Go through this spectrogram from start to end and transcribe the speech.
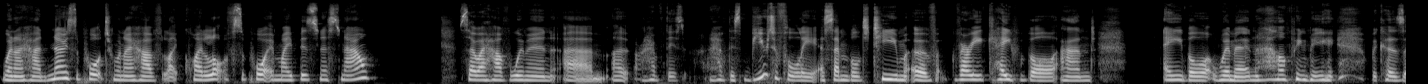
when I had no support to when I have like quite a lot of support in my business now. So I have women. Um, I have this. I have this beautifully assembled team of very capable and able women helping me because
